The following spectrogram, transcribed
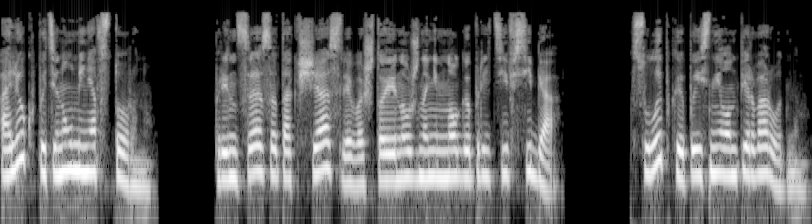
а Люк потянул меня в сторону. «Принцесса так счастлива, что ей нужно немного прийти в себя», — с улыбкой пояснил он первородным.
